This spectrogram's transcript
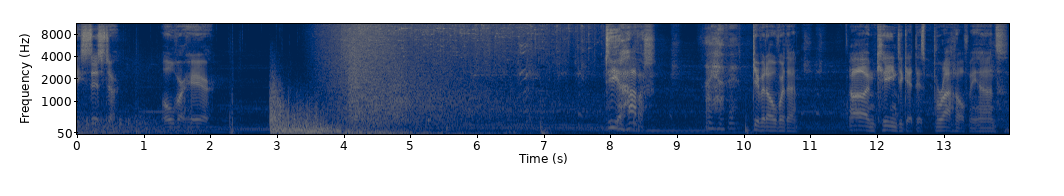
Hey, sister. Over here. Do you have it? I have it. Give it over then. Ah, I'm keen to get this brat off me hands.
